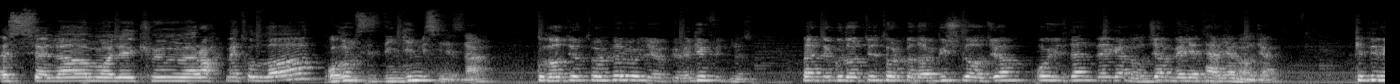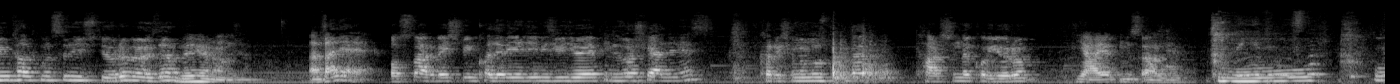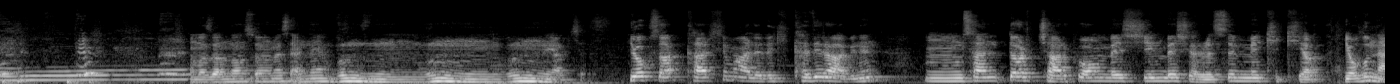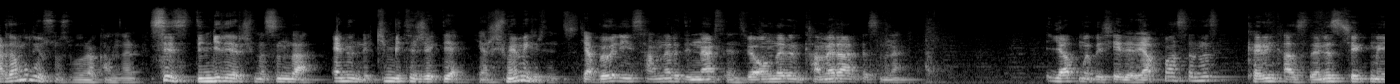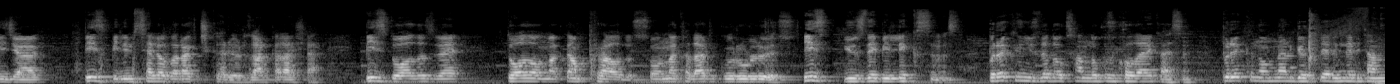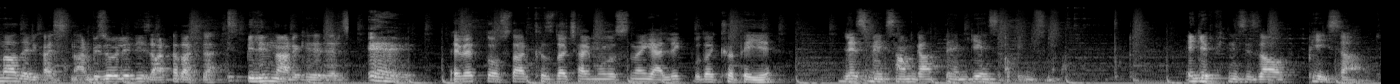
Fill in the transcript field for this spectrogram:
Esselamu aleyküm ve rahmetullah. Oğlum siz dingin misiniz lan? Gladyatörler öyle yapıyor Ege Fitness. Ben de gladyatör kadar güçlü olacağım. O yüzden vegan olacağım, vejeteryan olacağım. Pipimin kalkmasını istiyorum, o yüzden vegan olacağım. Lan dale. Dostlar 5000 kalori yediğimiz videoya hepiniz hoş geldiniz. Karışımımız burada. Karşında koyuyorum. Yağ yakımı sağlıyor. Ramazandan sonra seninle vın vın vın yapacağız. Yoksa karşı mahalledeki Kadir abinin hmm, sen 4 çarpı 15-25 arası mekik yap. Ya oğlum nereden buluyorsunuz bu rakamları? Siz dingil yarışmasında en önde kim bitirecek diye yarışmaya mı girdiniz? Ya böyle insanları dinlerseniz ve onların kamera arkasında yapmadığı şeyleri yapmazsanız karın kaslarınız çıkmayacak. Biz bilimsel olarak çıkarıyoruz arkadaşlar. Biz doğalız ve Doğal olmaktan prouduz. Sonuna kadar gururluyuz. Biz %1'lik kısmız. Bırakın %99'u kolaya kaçsın. Bırakın onlar göklerinde bir tane daha delik açsınlar. Biz öyle değiliz arkadaşlar. Biz bilimle hareket ederiz. Evet dostlar kızla çay molasına geldik. Bu da köpeği. Let's make some goddamn gains up in this mother. Ege Fitness is out. Peace out.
